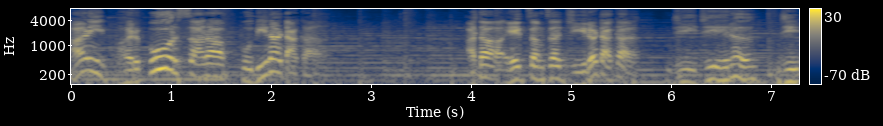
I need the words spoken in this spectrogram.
आणि भरपूर सारा पुदिना टाका. आता एक चमचा जिरं टाका. जी जिरं जी.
